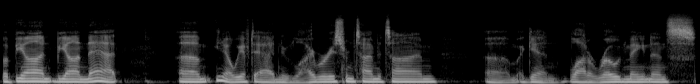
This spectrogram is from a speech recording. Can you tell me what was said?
But beyond beyond that, um, you know, we have to add new libraries from time to time. Um, again, a lot of road maintenance.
